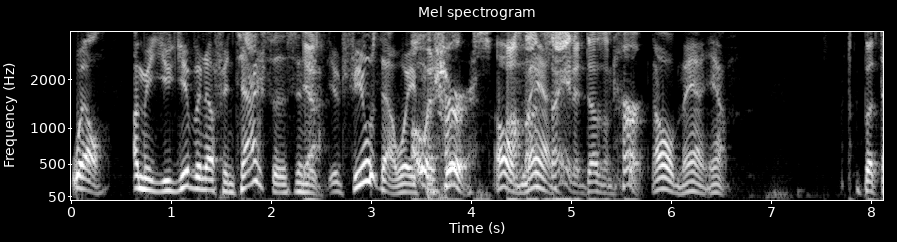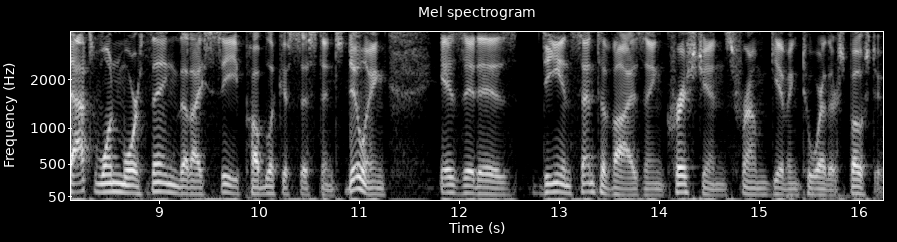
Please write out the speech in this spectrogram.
Well, I mean, you give enough in taxes, and Yeah. it, it feels that way Oh, for it sure. hurts. Oh I'm man. not saying it doesn't hurt, oh man. Yeah. But that's one more thing that I see public assistance doing, is it is de-incentivizing Christians from giving to where they're supposed to.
